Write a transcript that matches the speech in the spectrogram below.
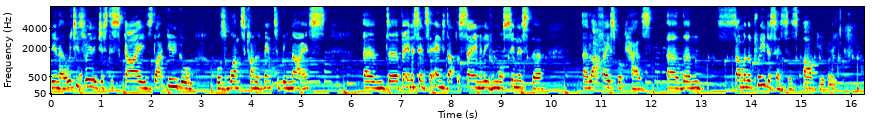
you know, which is really just disguised like Google was once kind of meant to be nice. And uh, but in a sense, it ended up the same and even more sinister, uh, like Facebook has, uh, than some of the predecessors, arguably.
